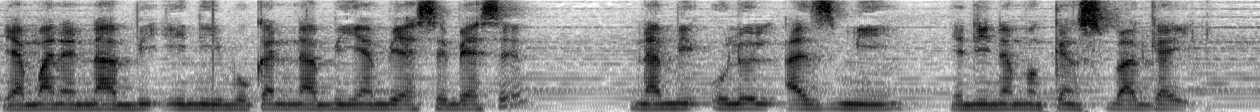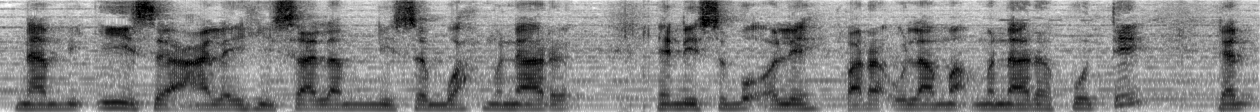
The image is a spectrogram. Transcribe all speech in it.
Yang mana Nabi ini bukan Nabi yang biasa-biasa, Nabi Ulul Azmi yang dinamakan sebagai Nabi Isa alaihi salam di sebuah menara yang disebut oleh para ulama menara putih dan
